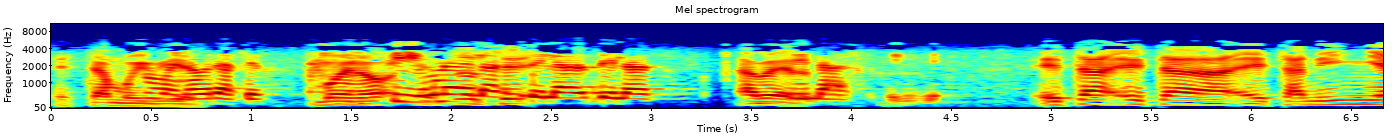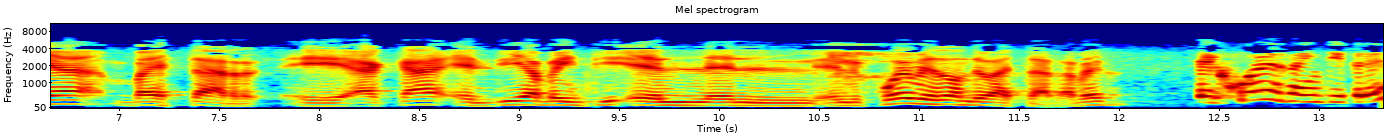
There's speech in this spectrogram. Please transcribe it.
Está muy bien. Bueno, gracias. Bueno, sí, una de las, de, las... A ver, esta, esta, esta niña va a estar eh, acá el día 20, el, el, el jueves, ¿dónde va a estar? A ver. El jueves 23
